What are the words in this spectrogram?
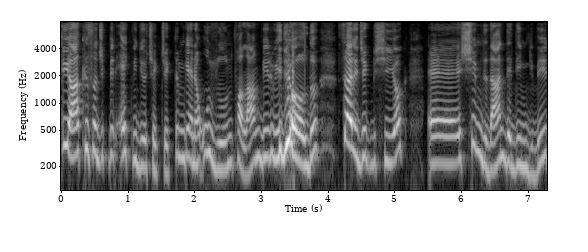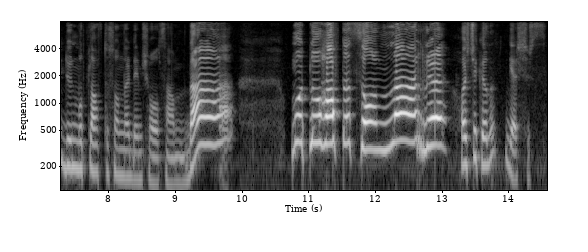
Güya kısacık bir ek video çekecektim. Gene uzun falan bir video oldu. Söyleyecek bir şey yok. E, şimdiden dediğim gibi dün mutlu hafta sonları demiş olsam da mutlu hafta sonları. Hoşçakalın. Görüşürüz.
